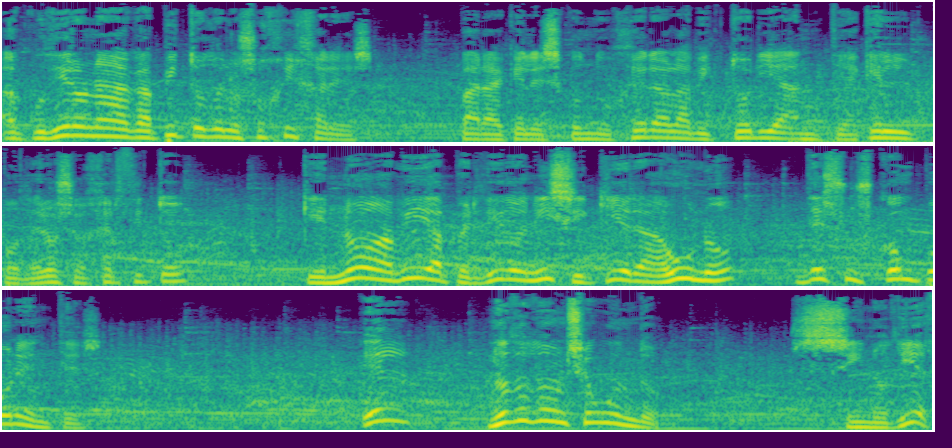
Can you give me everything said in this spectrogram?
acudieron a Agapito de los Ojíjares para que les condujera a la victoria ante aquel poderoso ejército que no había perdido ni siquiera uno de sus componentes. Él no dudó un segundo, sino diez,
